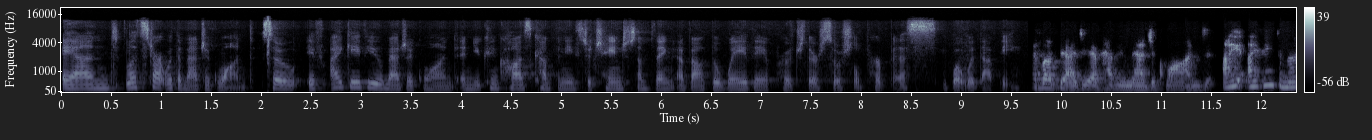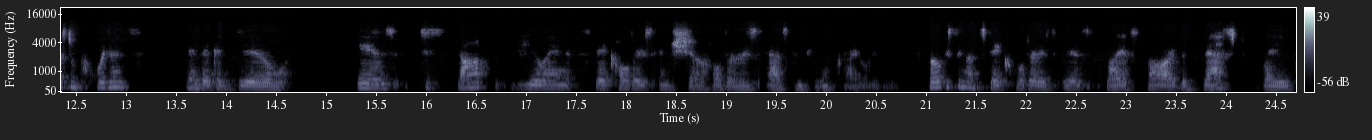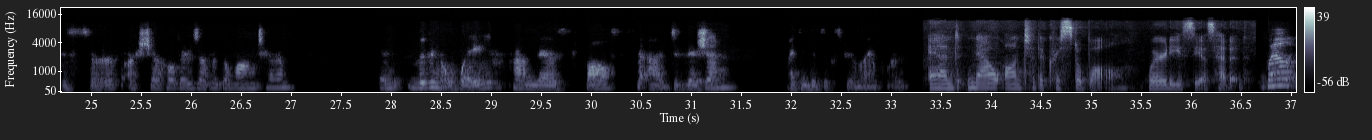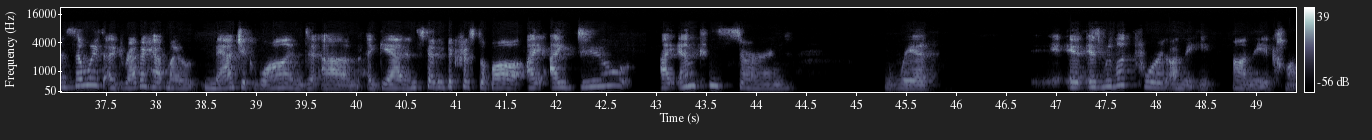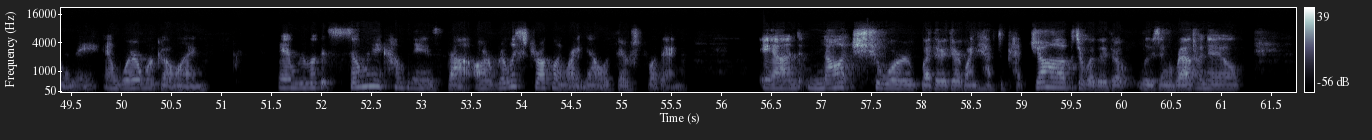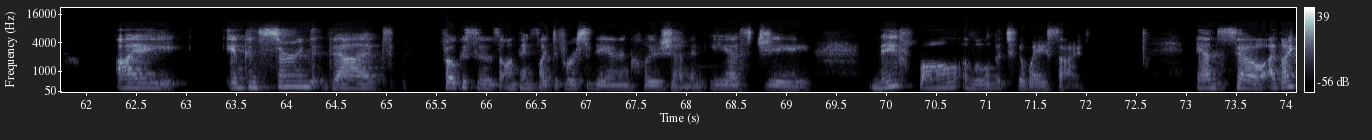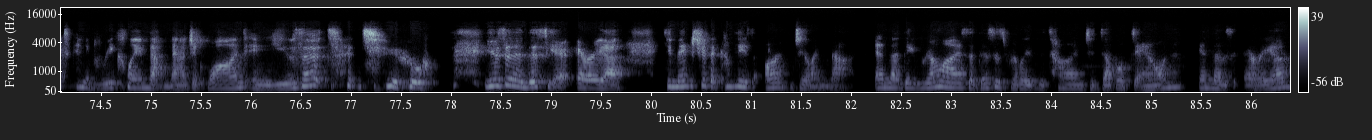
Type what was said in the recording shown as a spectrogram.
And let's start with a magic wand. So, if I gave you a magic wand and you can cause companies to change something about the way they approach their social purpose, what would that be? I love the idea of having a magic wand. I, I think the most important thing they could do is to stop viewing stakeholders and shareholders as competing priorities. Focusing on stakeholders is by far the best way to serve our shareholders over the long term. And living away from this false uh, division, I think is extremely important. And now on to the crystal ball. Where do you see us headed? Well, in some ways, I'd rather have my magic wand um, again instead of the crystal ball. I, I do, I am concerned with as we look forward on the on the economy and where we're going and we look at so many companies that are really struggling right now with their footing and not sure whether they're going to have to cut jobs or whether they're losing revenue. I am concerned that focuses on things like diversity and inclusion and esg may fall a little bit to the wayside. And so I'd like to kind of reclaim that magic wand and use it to use it in this area to make sure that companies aren't doing that and that they realize that this is really the time to double down in those areas.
